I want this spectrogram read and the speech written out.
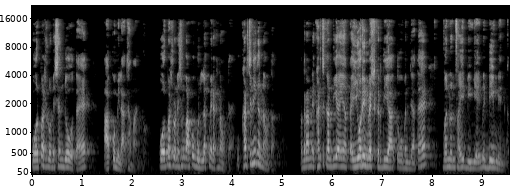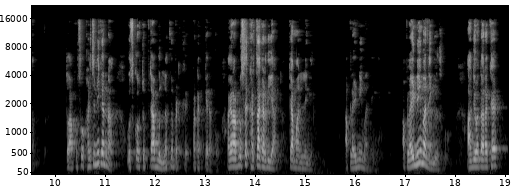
कॉर्पस डोनेशन जो होता है, आपको मिला था मान लो। कॉर्पस डोनेशन को आपको गुल्लक में रखना होता है। वो खर्च नहीं करना होता। अगर आपने खर्च कर दिया या कहीं और इन्वेस्ट कर दिया तो वो बन जाता है वन वन फाइव बी में डीम्ड इनकम तो आप उसको खर्च नहीं करना, उसको चुपचाप गुल्लक में पटक पटक के रखो। अगर आपने उससे खर्चा कर दिया, क्या मान लेंगे? अप्लाइड नहीं मानेंगे। अप्लाइड नहीं मानेंगे उसको। आगे बता रखा है,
